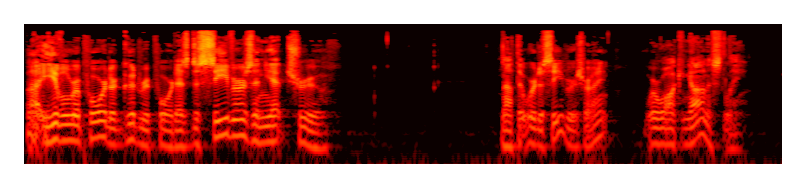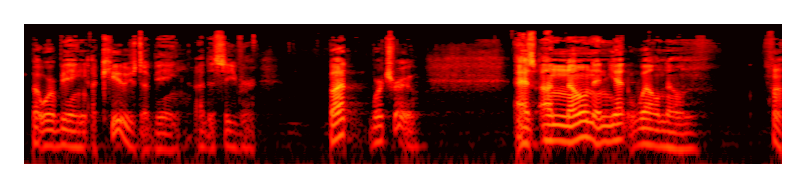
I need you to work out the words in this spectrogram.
by evil report or good report, as deceivers and yet true. Not that we're deceivers, right? we're walking honestly, but we're being accused of being a deceiver. But we're true. As unknown and yet well known. Hmm.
